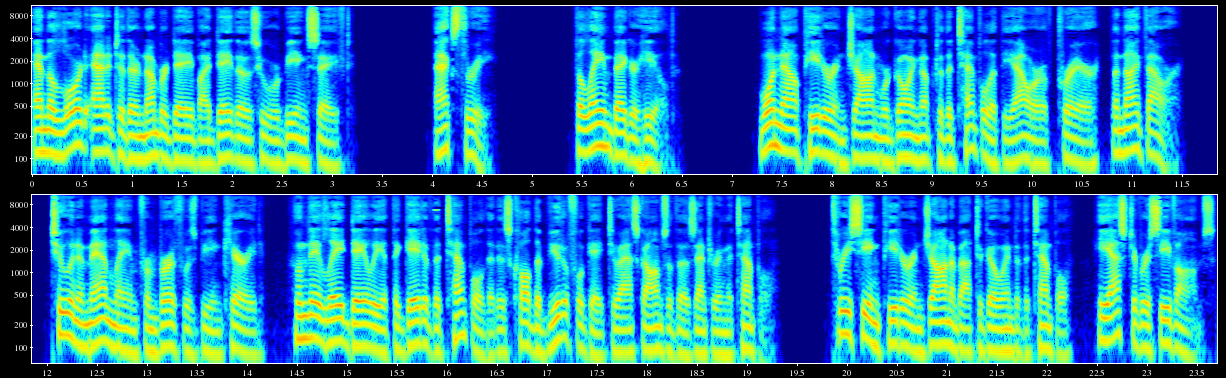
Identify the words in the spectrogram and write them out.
And the Lord added to their number day by day those who were being saved. Acts 3. The lame beggar healed. 1 Now Peter and John were going up to the temple at the hour of prayer, the ninth hour. 2 And a man lame from birth was being carried, whom they laid daily at the gate of the temple that is called the Beautiful Gate to ask alms of those entering the temple. 3 Seeing Peter and John about to go into the temple, he asked to receive alms.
